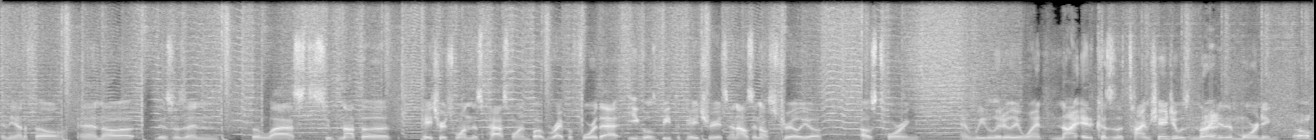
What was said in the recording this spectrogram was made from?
in the NFL. And uh, this was in the last Super, not the Patriots won this past one, but right before that, Eagles beat the Patriots. And I was in Australia. I was touring, and we literally went nine because of the time change. It was nine Right. in the morning. Oh.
